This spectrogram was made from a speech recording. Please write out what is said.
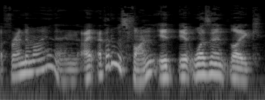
a friend of mine, and I, I thought it was fun. It it wasn't like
